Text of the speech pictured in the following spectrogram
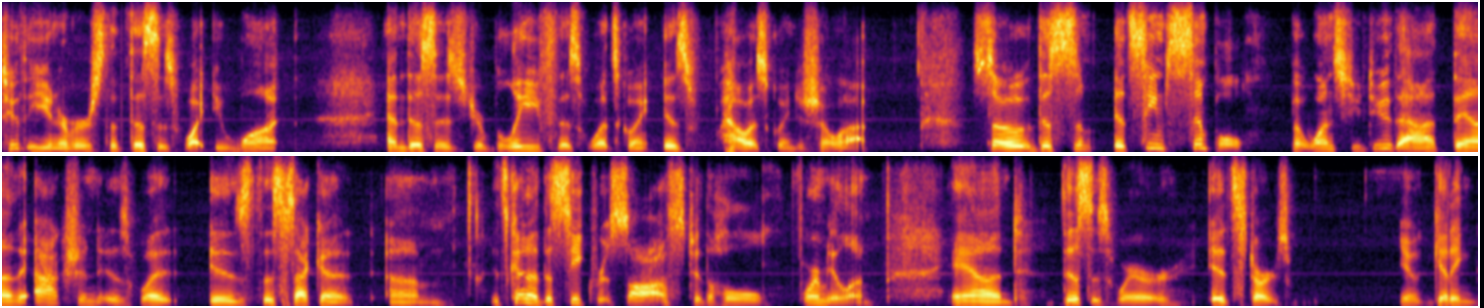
to the universe that this is what you want. And this is your belief this what's going is how it's going to show up. So this it seems simple, but once you do that, then action is what is the second um, it's kind of the secret sauce to the whole formula. And this is where it starts, you know, getting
